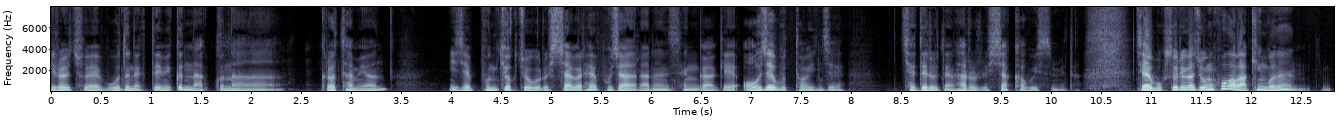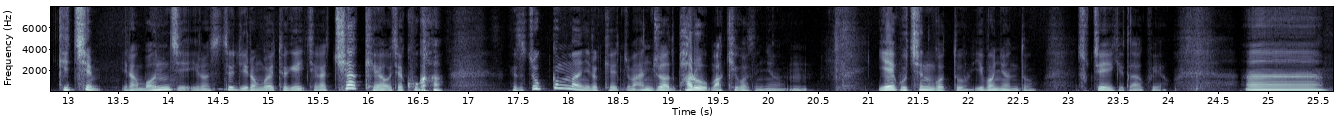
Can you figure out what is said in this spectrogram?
1월 초에 모든 액땜이 끝났구나. 그렇다면 이제 본격적으로 시작을 해 보자라는 생각에 어제부터 이제 제대로 된 하루를 시작하고 있습니다. 제가 목소리가 조금 코가 막힌 거는 기침이랑 먼지 이런 스튜디오 이런 거에 되게 제가 취약해요. 제 코가. 그래서 조금만 이렇게 좀 안 좋아도 바로 막히거든요. 음. 얘 고치는 것도 이번 연도 숙제이기도 하고요. 아,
